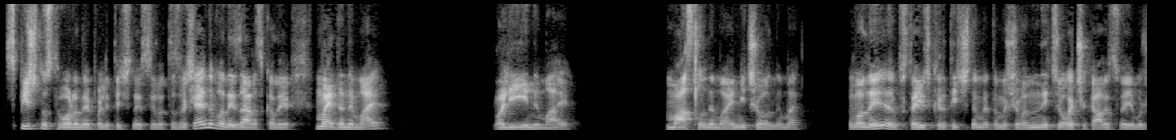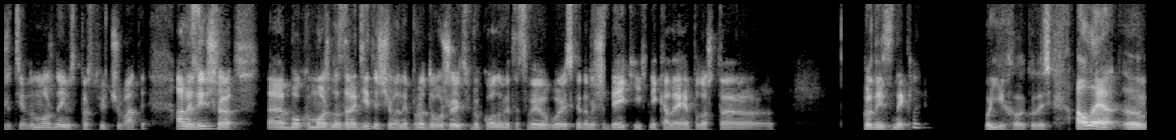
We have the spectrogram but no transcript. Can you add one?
спішно створеної політичної сили. То звичайно, вони зараз, коли меда немає, олії немає, масла немає, нічого немає. Вони стають критичними, тому що вони не цього чекали в своєму житті. Ну можна їм поспівчувати, але з іншого е, боку, можна зрадіти, що вони продовжують виконувати свої обов'язки, тому що деякі їхні колеги просто кудись зникли. Поїхали кудись. Але е,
